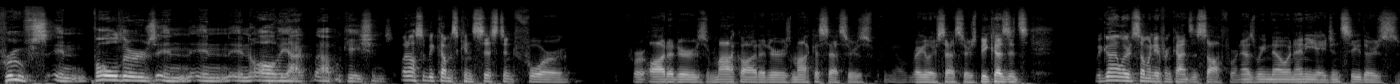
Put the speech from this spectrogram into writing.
proofs in folders in in in all the applications. It also becomes consistent for for auditors or mock auditors, mock assessors, you know, regular assessors, because it's we're going to learn so many different kinds of software, and as we know in any agency, there's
